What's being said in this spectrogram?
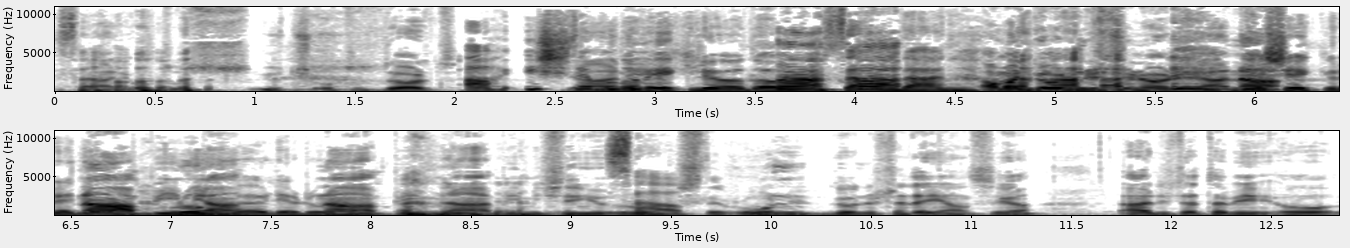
Sağ yani 33, 34. Ah işte yani... bunu bekliyordum senden. Ama görünüşün öyle ya. Ne, Teşekkür ederim. Ne yapayım ruhum ya? öyle ruhum. Ne yapayım ne yapayım. İşte, ruh, işte ruhun görünüşüne de yansıyor. Ayrıca tabii o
